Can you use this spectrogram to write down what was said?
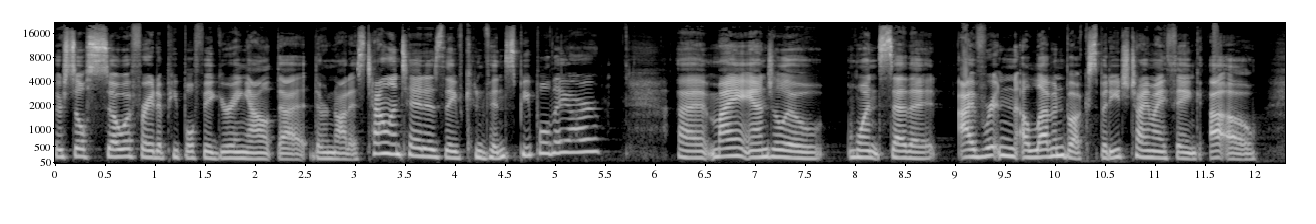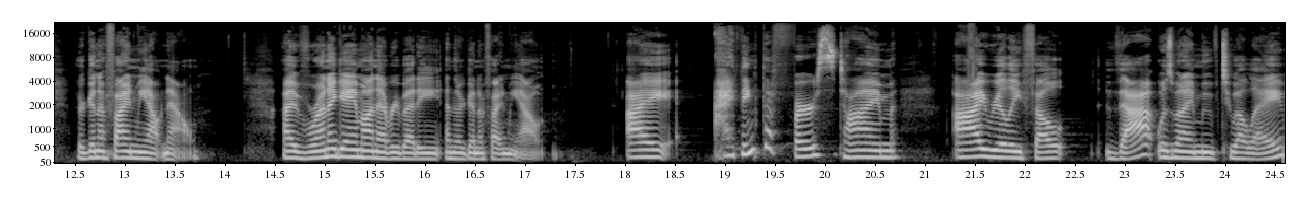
they're still so afraid of people figuring out that they're not as talented as they've convinced people they are. Uh, Maya Angelou once said that I've written 11 books, but each time I think, uh oh, they're going to find me out now. I've run a game on everybody and they're going to find me out. I I think the first time I really felt that was when I moved to LA.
